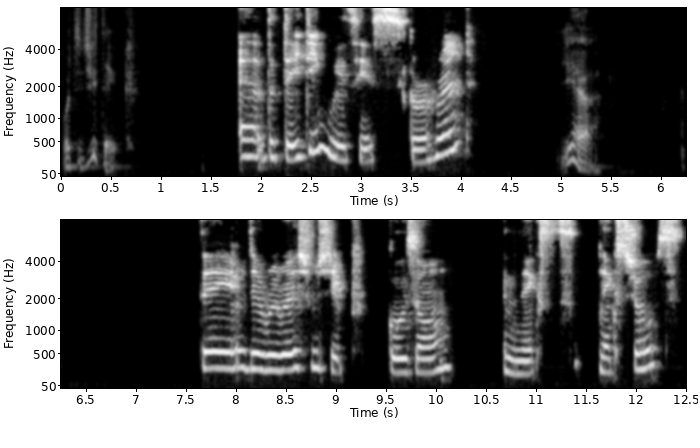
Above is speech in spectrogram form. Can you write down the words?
What did you think? Uh, the dating with his girlfriend, Yeah. their their relationship goes on in the next next shows.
